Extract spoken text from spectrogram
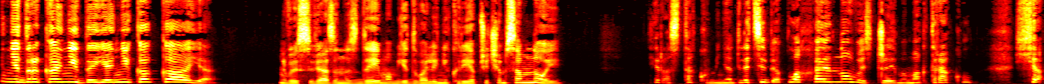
не драконида я никакая. Вы связаны с Деймом едва ли не крепче, чем со мной. И раз так, у меня для тебя плохая новость, Джейми Макдракул. Я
